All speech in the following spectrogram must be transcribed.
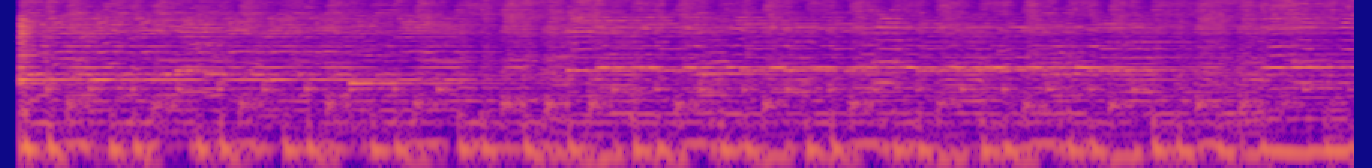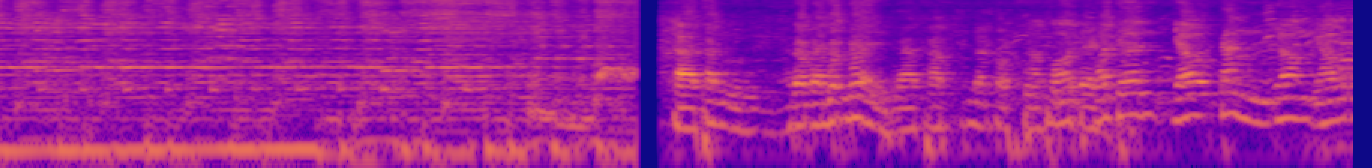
ท่านรองนายกด้วยนะครับแล้วก็ขอเชิญเดี๋ยวท่านยองเดี๋ยว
